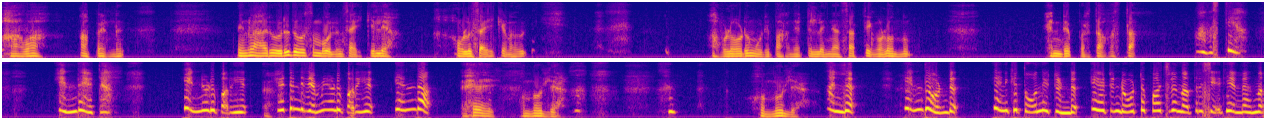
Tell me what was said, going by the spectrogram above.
ഭാവാ ആ പെണ്ണ്. നിങ്ങൾ ആരും ഒരു ദിവസം പോലും സഹിക്കില്ല. അവൾ സഹിക്കണത്. അവളോടും കൂടി പറഞ്ഞിട്ടില്ല ഞാൻ സത്യങ്ങളൊന്നും. എന്റെ ഇപ്പോഴത്തെ അവസ്ഥ. അവസ്ഥയോ? എന്താ ഏട്ടാ? എന്നോട് പറയ. ഏട്ടന്റെ രമയോട് പറയ. എന്താ? ഏയ് ഒന്നുമില്ല. ഒന്നുമില്ല. അല്ല എന്തോ ഉണ്ട് എനിക്ക് തോന്നിയിട്ടുണ്ട് ഏട്ടന്റെ ഓട്ടപ്പാച്ചിലൊന്നും അത്ര ശരിയല്ലെന്ന്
